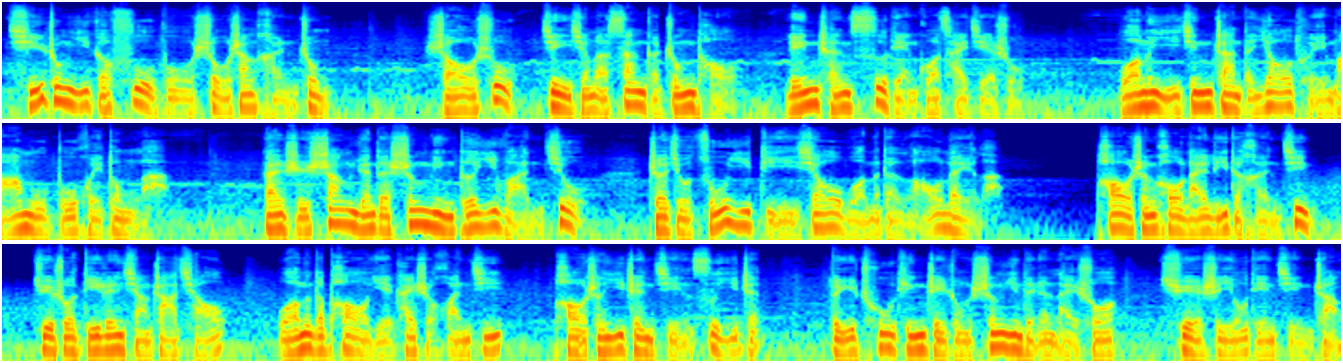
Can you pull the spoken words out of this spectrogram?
其中一个腹部受伤很重。手术进行了三个钟头，凌晨四点过才结束。我们已经站得腰腿麻木，不会动了，但是伤员的生命得以挽救，这就足以抵消我们的劳累了。炮声后来离得很近，据说敌人想炸桥。我们的炮也开始还击，炮声一阵紧似一阵。对于初听这种声音的人来说，确实有点紧张。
